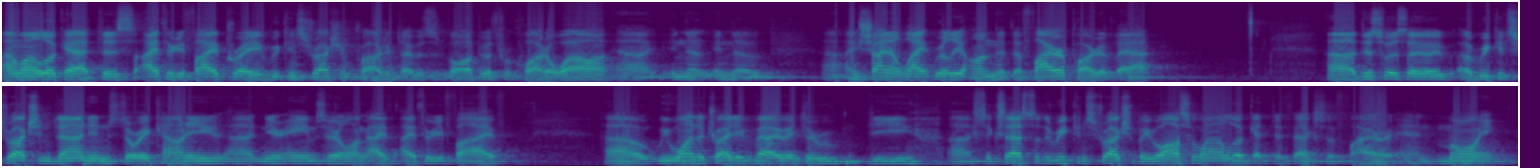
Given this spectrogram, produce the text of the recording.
I want to look at this I-35 prairie reconstruction project I was involved with for quite a while uh, in the, in the, uh, and shine a light really on the, the fire part of that. Uh, this was a, a, reconstruction done in Story County uh, near Ames there along I-35. Uh, we want to try to evaluate the, the uh, success of the reconstruction, but we also want to look at the effects of fire and mowing.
